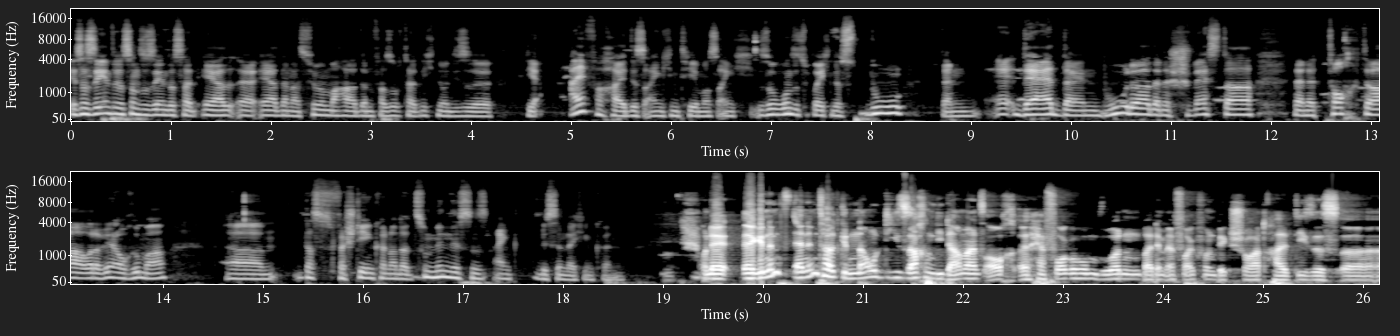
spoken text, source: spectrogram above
ist es sehr interessant zu sehen, dass halt er, äh, er dann als Filmemacher dann versucht halt nicht nur diese, die Einfachheit des eigentlichen Themas eigentlich so runterzubrechen, dass du, dein äh, Dad, dein Bruder, deine Schwester, deine Tochter oder wen auch immer, ähm, das verstehen können oder zumindest ein bisschen lächeln können. Und er, er, nimmt, er nimmt halt genau die Sachen, die damals auch äh, hervorgehoben wurden bei dem Erfolg von Big Short, halt dieses, äh,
